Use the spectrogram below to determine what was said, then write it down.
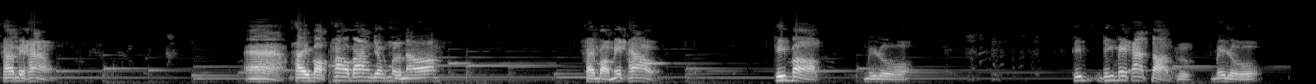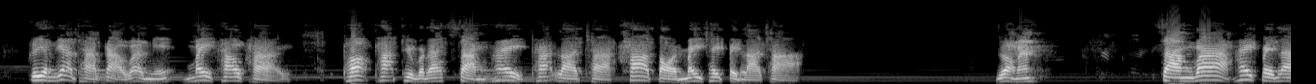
เข้าไม่เข้าอ่า ใครบอกเข้าบ้างยกมือเนาะใครบอกไม่เข้า ที่บอกไม่รู้ ที่ที่ไม่กล้าตอบคือไม่รู้คืออย่างนี้อาถากล่าวว่าอย่างนี้ไม่เข้าข่าย เพราะพระเทวรัตสั่งให้พระราชาฆ่าตอนไม่ใช่เป็นราชารู้ไหมสั่งว่าให้เป็นอะไร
